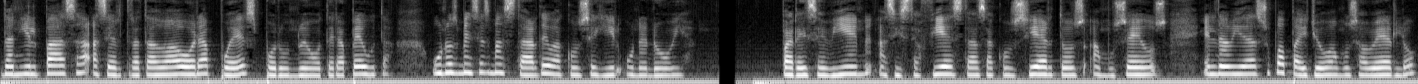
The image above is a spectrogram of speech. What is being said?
Daniel pasa a ser tratado ahora, pues, por un nuevo terapeuta. Unos meses más tarde va a conseguir una novia. Parece bien, asiste a fiestas, a conciertos, a museos. En Navidad su papá y yo vamos a verlo,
